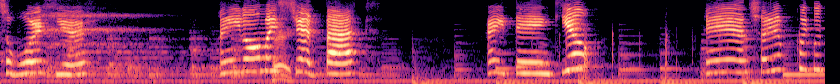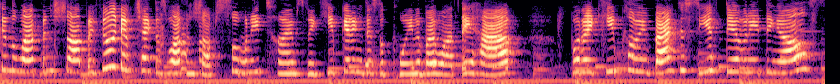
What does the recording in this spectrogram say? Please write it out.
to war here. I need all my Hey. strength back. Alright, thank you. And should I have a quick look in the weapon shop? I feel like I've checked this weapon shop so many times and I keep getting disappointed by what they have. But I keep coming back to see if they have anything else.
